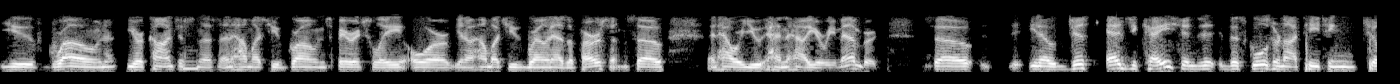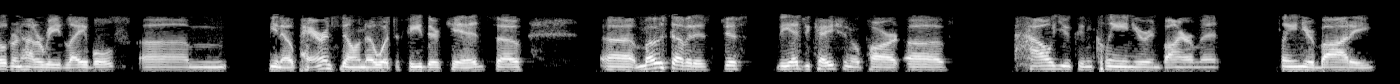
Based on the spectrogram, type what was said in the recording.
you've grown your consciousness and how much you've grown spiritually, or you know, how much you've grown as a person. So, and how are you and how you're remembered. So, you know, just education. The schools are not teaching children how to read labels. Um, you know, parents don't know what to feed their kids. So, uh, most of it is just the educational part of how you can clean your environment, clean your body,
